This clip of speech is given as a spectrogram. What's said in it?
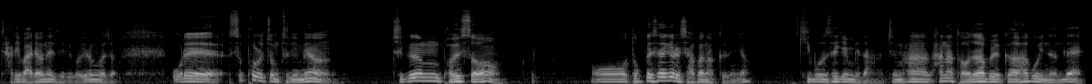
자리 마련해 드리고 이런 거죠. 올해 스포를 좀 드리면 지금 벌써 어, 독배 세 개를 잡아놨거든요. 기본 세 개입니다. 지금 하나, 하나 더 잡을까 하고 있는데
